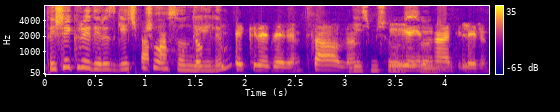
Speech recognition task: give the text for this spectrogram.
Teşekkür ederiz. Geçmiş Tamam. olsun Çok diyelim. teşekkür ederim. Sağ olun. Geçmiş İyi olsun. yayınlar dilerim.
